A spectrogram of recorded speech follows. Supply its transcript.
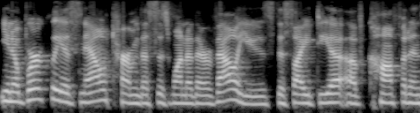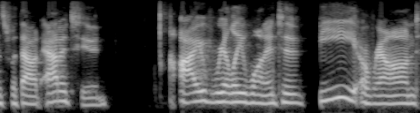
you know berkeley has now termed this as one of their values this idea of confidence without attitude. I really wanted to be around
